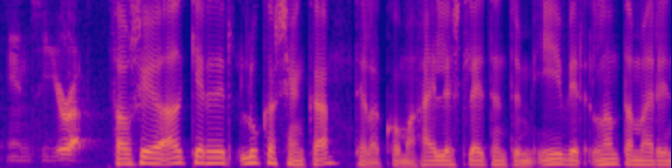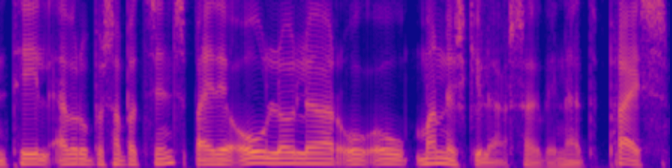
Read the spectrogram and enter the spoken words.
Þá séu aðgerðir Lukashenka til að koma hælisleitendum yfir landamærin til Evrópusambatsins bæði ólöglegar og ómanneskjulegar, sagði Ned Price.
